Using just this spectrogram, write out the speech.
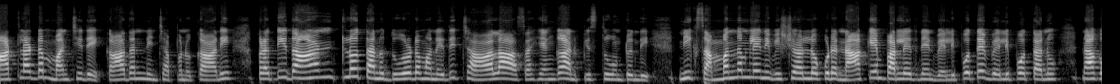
మాట్లాడడం మంచిదే కాదని నేను చెప్పను. కానీ ప్రతి దాంట్లో తను దూరడం అనేది చాలా అసహ్యంగా అనిపిస్తూ ఉంటుంది. నీకు సంబంధం లేని విషయాల్లో కూడా నాకేం పర్లేదు నేను వెళ్ళిపోతే వెళ్ళిపోతాను. నాకు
